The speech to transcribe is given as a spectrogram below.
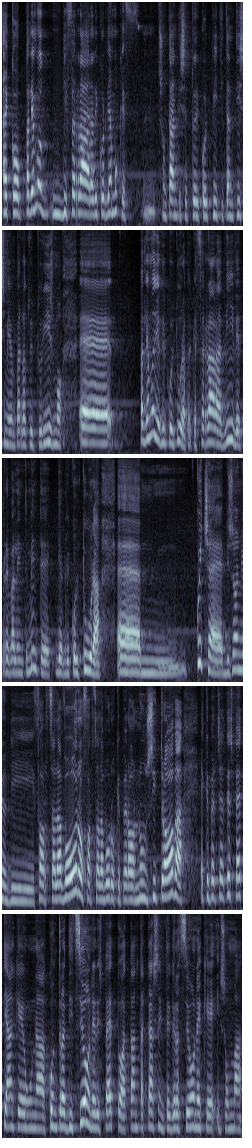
Ecco, parliamo di Ferrara, ricordiamo che ci sono tanti settori colpiti, tantissimi, abbiamo parlato di turismo, eh, parliamo di agricoltura perché Ferrara vive prevalentemente di agricoltura, eh, qui c'è bisogno di forza lavoro, forza lavoro che però non si trova e che per certi aspetti è anche una contraddizione rispetto a tanta cassa integrazione che insomma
